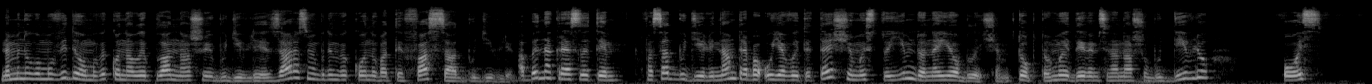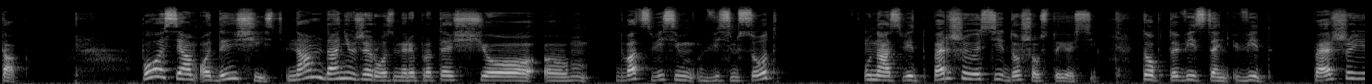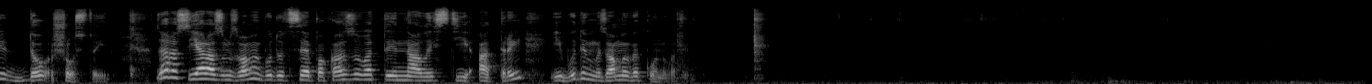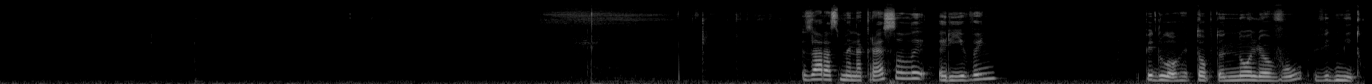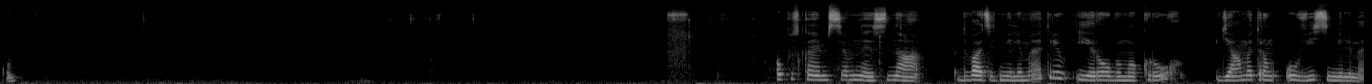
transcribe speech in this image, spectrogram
На минулому відео ми виконали план нашої будівлі. Зараз ми будемо виконувати фасад будівлі. Аби накреслити фасад будівлі, нам треба уявити те, що ми стоїмо до неї обличчям. Тобто ми дивимося на нашу будівлю ось так. По осям 1,6. Нам дані вже розміри про те, що ем, 28 800 у нас від першої осі до шостої осі. Тобто відстань від першої до шостої. Зараз я разом з вами буду це показувати на листі А3 і будемо з вами виконувати. Зараз ми накреслили рівень підлоги, тобто нульову відмітку. Опускаємося вниз на 20 мм і робимо круг діаметром у 8 мм.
